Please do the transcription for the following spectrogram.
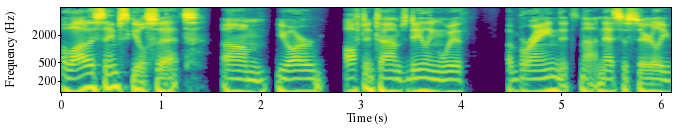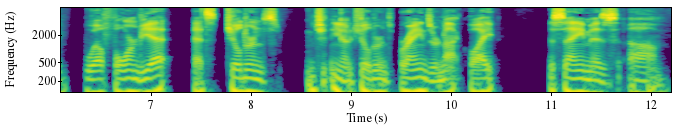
A lot of the same skill sets. Um, you are oftentimes dealing with a brain that's not necessarily well formed yet. That's children's, you know, children's brains are not quite the same as, um,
